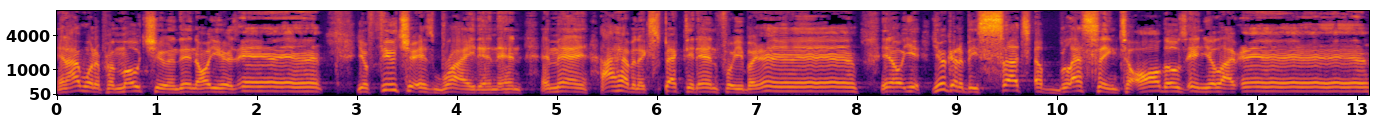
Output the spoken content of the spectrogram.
and I want to promote you. And then all you hear is, eh, your future is bright. And, and, and man, I have an expected end for you, but, eh, you know, you, you're going to be such a blessing to all those in your life. Eh,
